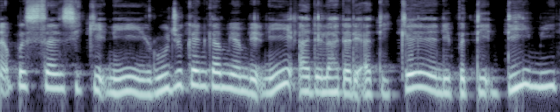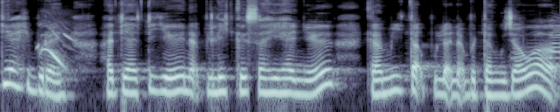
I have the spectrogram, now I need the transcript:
nak pesan sikit ni. Rujukan kami ambil ni adalah dari artikel yang dipetik di media hiburan. Hati-hati ya nak pilih kesahihannya. Kami tak pula nak bertanggungjawab.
